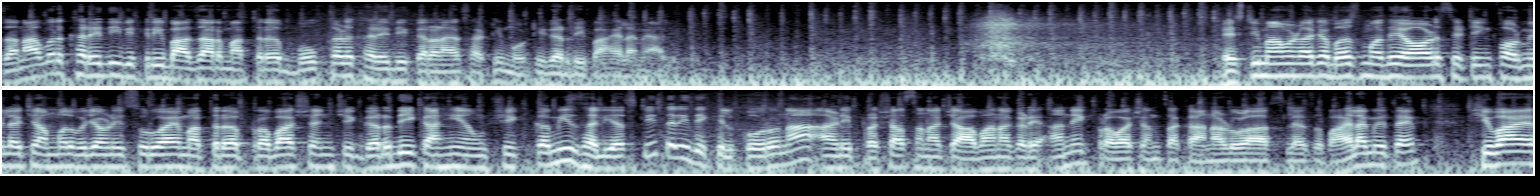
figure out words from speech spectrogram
जनावर खरेदी विक्री बाजार मात्र बोकड खरेदी करण्यासाठी मोठी गर्दी पाहायला मिळाली. एस टी महामंडळाच्या बसमध्ये ऑड सिटिंग फॉर्म्युलाची अंमलबजावणी सुरू आहे. मात्र प्रवाशांची गर्दी काही अंशी कमी झाली असली तरी देखील कोरोना आणि प्रशासनाच्या आव्हानाकडे अनेक प्रवाशांचा कानाडोळा असल्याचं पाहायला मिळत आहे शिवाय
